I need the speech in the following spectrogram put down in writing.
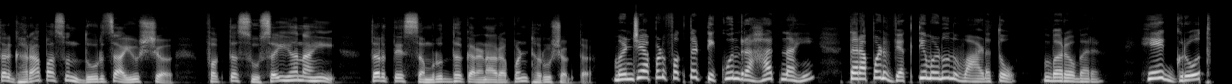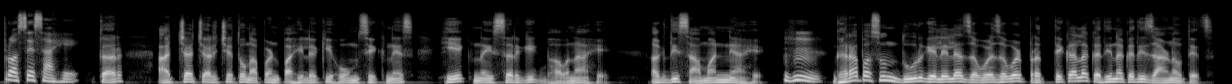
तर घरापासून दूरचं आयुष्य फक्त सुसह्य नाही तर ते समृद्ध करणारं पण ठरू शकतं. म्हणजे आपण फक्त टिकून राहत नाही तर आपण व्यक्ती म्हणून वाढतो. बरोबर. हे ग्रोथ प्रोसेस आहे. तर आजच्या चर्चेतून आपण पाहिलं की होम सिकनेस ही एक नैसर्गिक भावना आहे. अगदी सामान्य आहे. घरापासून दूर गेलेल्या जवळजवळ प्रत्येकाला कधी ना कधी जाणवतेच.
